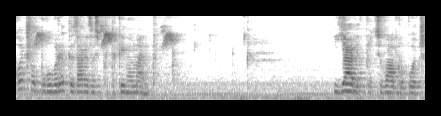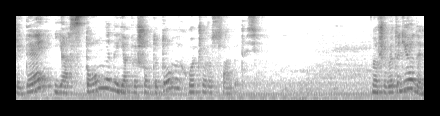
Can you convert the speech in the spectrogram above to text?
Хочу поговорити зараз ось про такий момент. Я відпрацював робочий день, я стомлений, я прийшов додому і хочу розслабитись. Ну, живи тоді один.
